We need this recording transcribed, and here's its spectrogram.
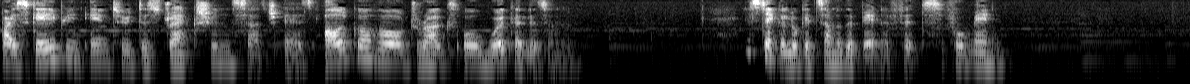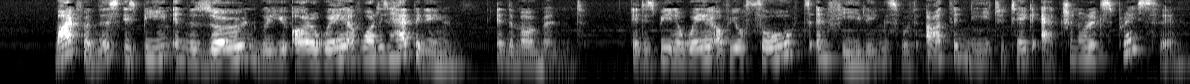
by escaping into distractions such as alcohol, drugs, or workaholism. Let's take a look at some of the benefits for men. Mindfulness is being in the zone where you are aware of what is happening in the moment. It is being aware of your thoughts and feelings without the need to take action or express them.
